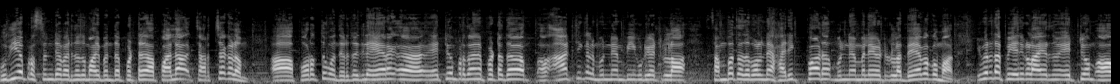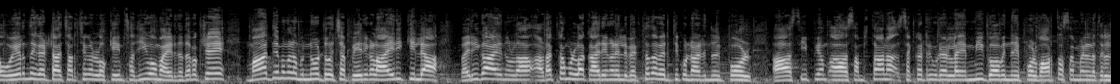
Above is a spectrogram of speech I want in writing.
പുതിയ പ്രസിഡന്റ് വരുന്നതുമായി ബന്ധപ്പെട്ട് പല ചർച്ചകളും പുറത്തു വന്നിരുന്നു. ഇതിലേറെ ഏറ്റവും പ്രധാനപ്പെട്ടത് ആറ്റിങ്ങൽ മുൻ എം പി കൂടിയായിട്ടുള്ള സമ്പത്ത് അതുപോലെ തന്നെ ഹരിപ്പാട് മുൻ എം എൽ ആയിട്ടുള്ള ദേവകുമാർ. ഇവരുടെ പേരുകളായിരുന്നു ഏറ്റവും ഉയർന്നു കേട്ട ചർച്ചകളിലൊക്കെയും സജീവമായിരുന്നത്. പക്ഷേ മാധ്യമങ്ങൾ മുന്നോട്ട് വെച്ച പേരുകളായിരിക്കില്ല വരിക എന്നുള്ള അടക്കമുള്ള കാര്യങ്ങളിൽ വ്യക്തത വരുത്തിക്കൊണ്ടായിരുന്നു ഇപ്പോൾ സി പി എം സംസ്ഥാന സെക്രട്ടറിയുടെ എം ഇ ഗോവിന്ദൻ ഇപ്പോൾ വാർത്താ സമ്മേളനത്തിൽ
